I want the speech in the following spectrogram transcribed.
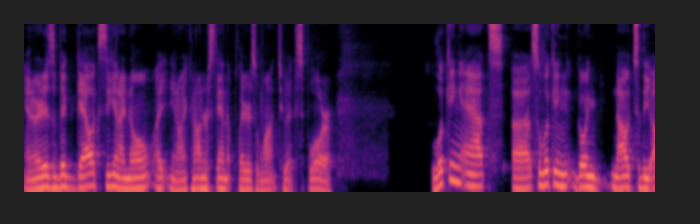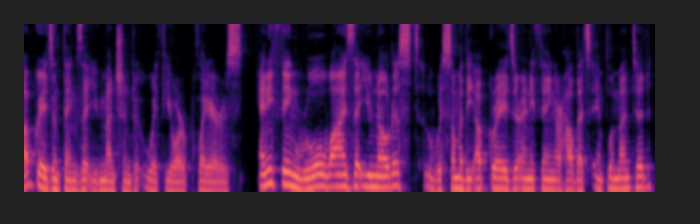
you know, it is a big galaxy and I know, I, you know, I can understand that players want to explore. Looking at uh, so looking going now to the upgrades and things that you've mentioned with your players. Anything rule wise that you noticed with some of the upgrades or anything or how that's implemented?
